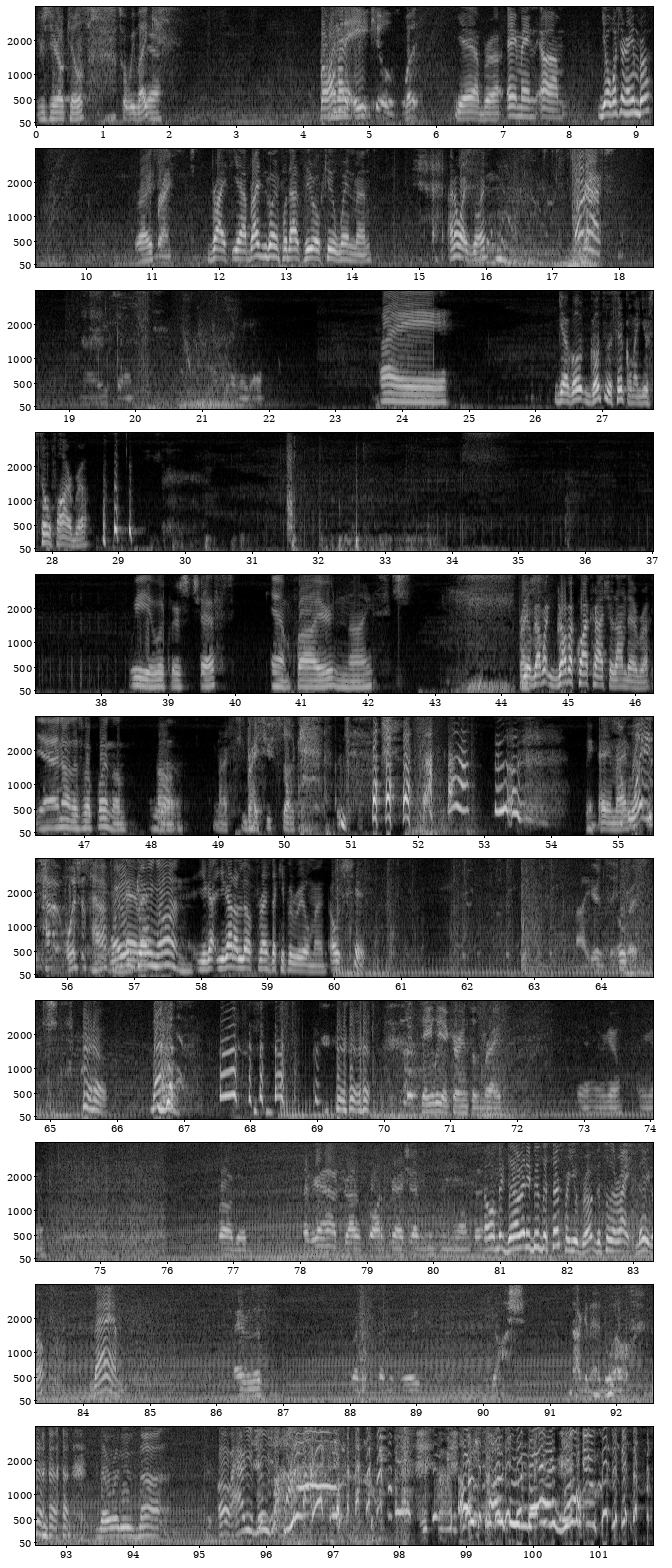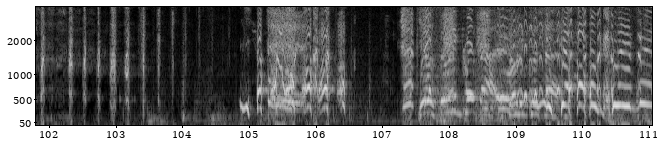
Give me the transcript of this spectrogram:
You're zero kills. That's what we like. Yeah. Bro, I had Alright. eight kills. What? Yeah, bro. Hey, man. Um, yo, what's your name, bro? Rice? Bryce. Bryce. Yeah, Bryce is going for that zero kill win, man. I know where he's going. Oh gosh! There we go. Hi. Yo, go go to the circle, man. You're so far, bro. We look, there's a chest. Campfire, nice. Yo, Bryce, grab a grab a quad crasher down there, bro. Yeah, I know, that's what I planned on. Oh. Nice. Bryce, you suck. hey, man. What is hap? What just happened? What is Hey, man. going on? You got you gotta love friends that keep it real, man. Oh shit. Ah, you're insane, Oh. Bryce. no. This is a daily occurrence with Bryce. Yeah, there we go. There we go. We're all good. I forgot how to drive a quad crash. I haven't used it in a long time. Oh, they already built the stairs for you, bro. Go to the right. There you go. Bam. Hey, for this. Let us send the boys. Gosh, this is not gonna end well. no, it is not. Oh, how do you boost? I'm fucking dead, bro! Yo, somebody clip that! Somebody clip that! Yo, clip it!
